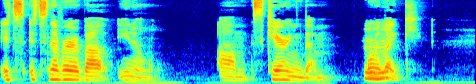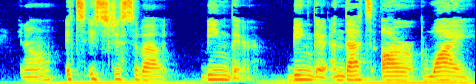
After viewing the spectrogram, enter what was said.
It's it's never about, you know, um scaring them or Mm-hmm. like you know, it's it's just about being there. Being there. And that's our why,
